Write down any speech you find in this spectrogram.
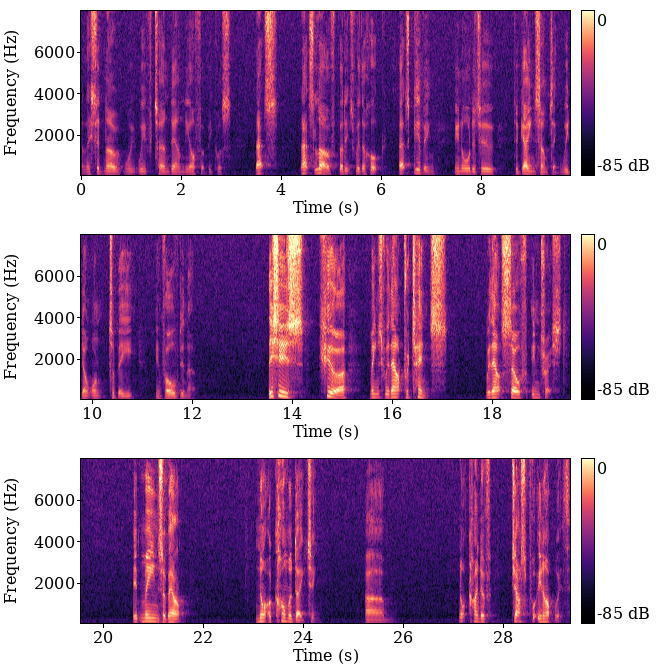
And they said, no, we, we've turned down the offer because that's, that's love, but it's with a hook. That's giving in order to, to gain something. We don't want to be involved in that. This is pure, means without pretense without self interest. It means about not accommodating, um, not kind of just putting up with.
